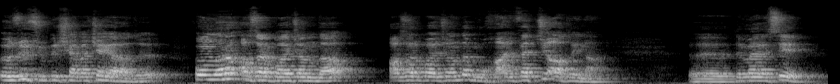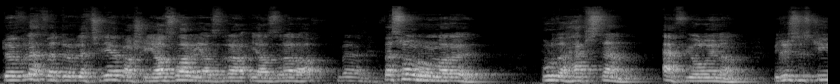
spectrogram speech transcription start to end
özü üçün bir şəbəkə yaradır. Onlara Azərbaycanda, Azərbaycanda müxalifətçi adı ilə e, deməlisi dövlət və dövlətçiliyə qarşı yazılar yazdıra, yazdıraraq Bəli. və sonra onları burada həbsdən əf yolu ilə bilirsiniz ki,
